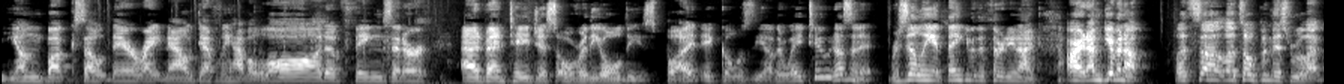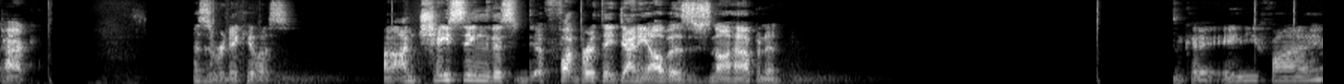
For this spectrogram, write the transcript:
The young bucks out there right now definitely have a lot of things that are advantageous over the oldies, but it goes the other way too, doesn't it? Resilient, thank you for the 39. All right, I'm giving up. Let's uh let's open this roulette pack. This is ridiculous. I'm chasing this birthday Dani Alves. It's just not happening. Okay, 85.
